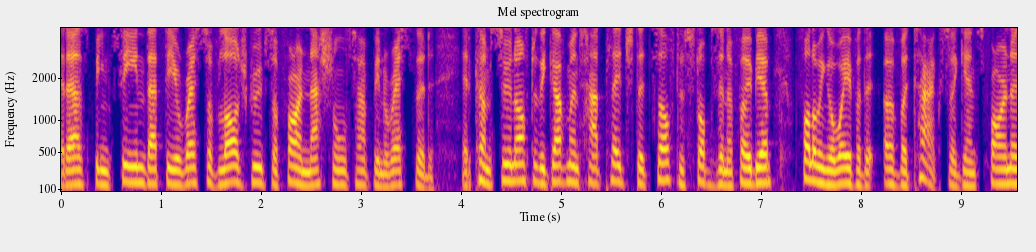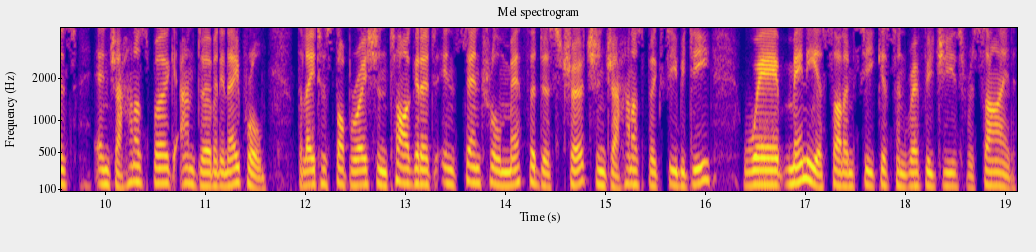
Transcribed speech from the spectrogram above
It has been seen that the arrests of large groups of foreign nationals have been arrested. It comes soon after the government had pledged itself to stop xenophobia following a wave of attacks against foreigners in Johannesburg and Durban in April. The latest operation targeted in Central Methodist Church in Johannesburg CBD, where many asylum seekers and refugees reside.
